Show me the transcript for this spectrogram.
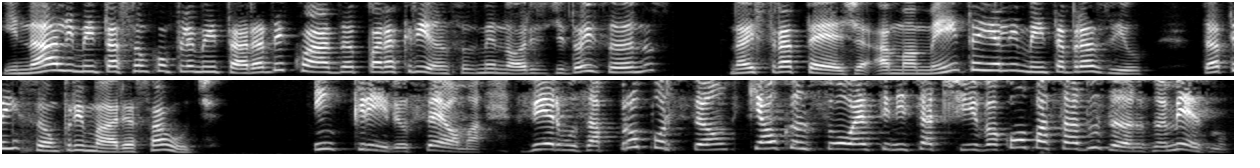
e na alimentação complementar adequada para crianças menores de dois anos, na estratégia Amamenta e Alimenta Brasil, da Atenção Primária à Saúde. Incrível, Selma, vermos a proporção que alcançou esta iniciativa com o passar dos anos, não é mesmo?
